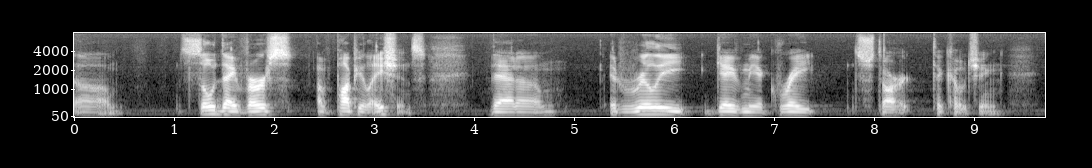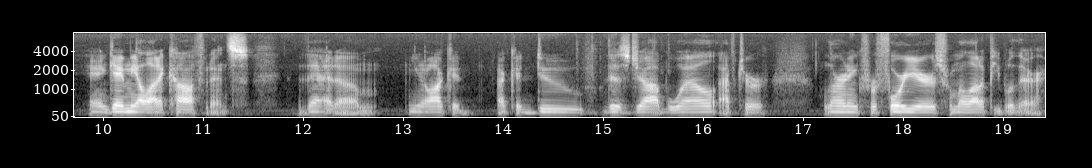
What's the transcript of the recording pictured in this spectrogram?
Um, so diverse of populations that um, it really gave me a great start to coaching and gave me a lot of confidence that um, you know I could I could do this job well after learning for four years from a lot of people there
